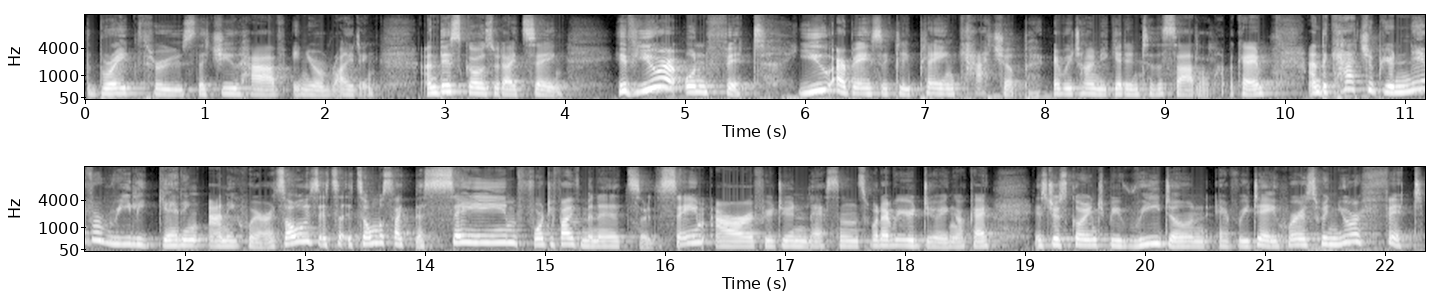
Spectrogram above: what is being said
the breakthroughs that you have in your riding. And this goes without saying if you are unfit, you are basically playing catch up every time you get into the saddle, okay? And the catch up, you're never really getting anywhere. It's always, it's, it's almost like the same 45 minutes or the same hour if you're doing lessons, whatever you're doing, okay? It's just going to be redone every day. Whereas when you're fit,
